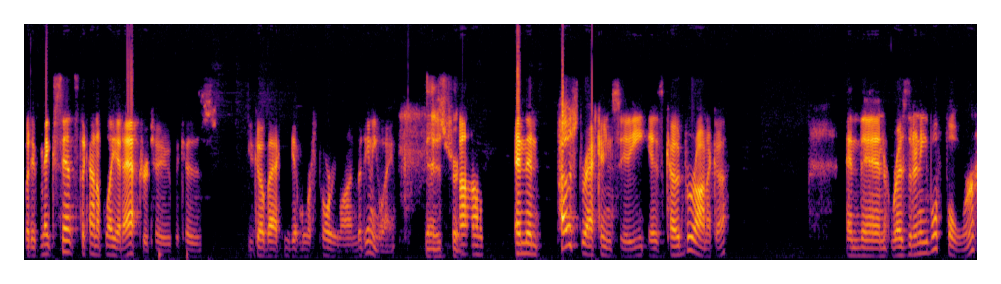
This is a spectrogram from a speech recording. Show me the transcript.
But it makes sense to kind of play it after 2 because you go back and get more storyline. But anyway. That is true. Um, and then post Raccoon City is Code Veronica. And then Resident Evil 4,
